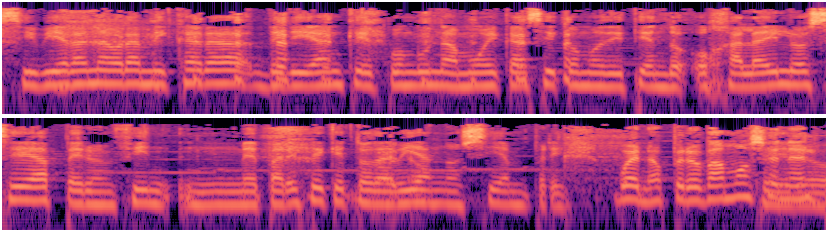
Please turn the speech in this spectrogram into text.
si vieran ahora mi cara, verían que pongo una mueca así como diciendo, ojalá y lo sea, pero en fin, me parece que todavía no siempre. Bueno, pero vamos en el Pero,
